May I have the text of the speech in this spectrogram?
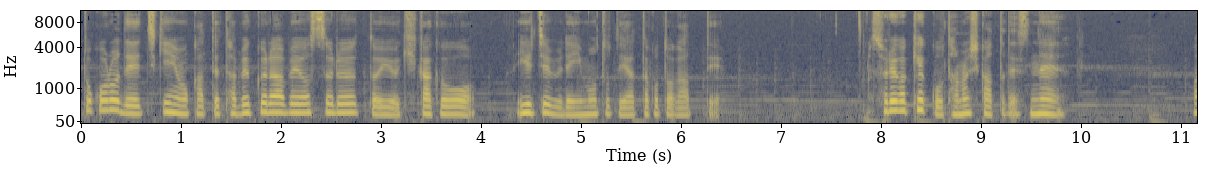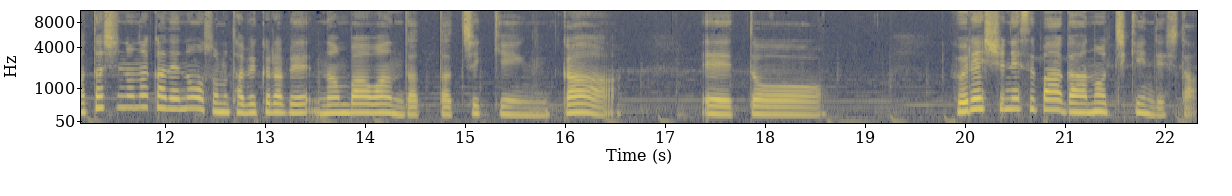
ところでチキンを買って食べ比べをするという企画を YouTube で妹とやったことがあってそれが結構楽しかったですね。私の中でのその食べ比べナンバーワンだったチキンがえっ、ー、とフレッシュネスバーガーのチキンでした。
